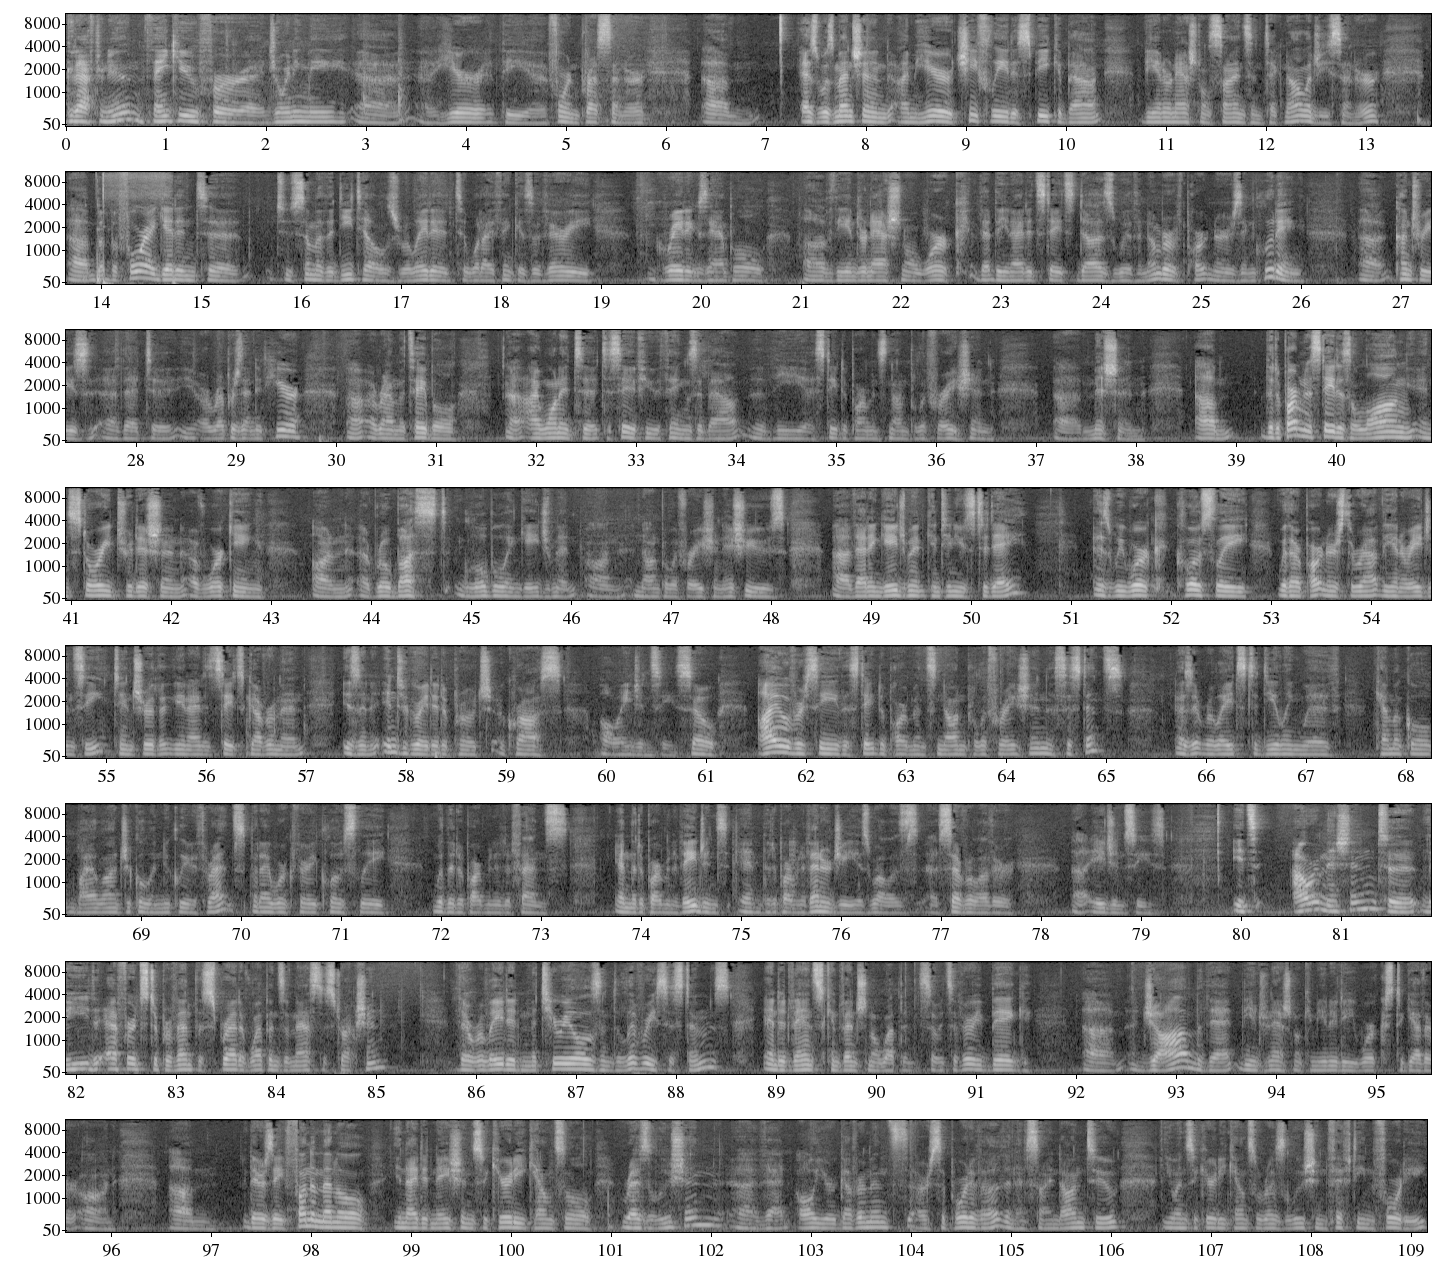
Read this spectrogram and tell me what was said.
Good afternoon. Thank you for uh, joining me uh, uh, here at the uh, Foreign Press Center. Um, as was mentioned, I'm here chiefly to speak about the International Science and Technology Center. Uh, but before I get into to some of the details related to what I think is a very great example of the international work that the United States does with a number of partners, including countries uh, that uh, are represented here uh, around the table. Uh, I wanted to, to say a few things about the State Department's nonproliferation mission. Um, the Department of State has a long and storied tradition of working on a robust global engagement on nonproliferation issues. Uh, that engagement continues today as we work closely with our partners throughout the interagency to ensure that the United States government is an integrated approach across all agencies. So I oversee the State Department's nonproliferation assistance as it relates to dealing with chemical, biological, and nuclear threats, but I work very closely with the Department of Defense and the Department of Agents and the Department of Energy, as well as uh, several other uh, agencies. It's our mission to lead efforts to prevent the spread of weapons of mass destruction, their related materials and delivery systems, and advanced conventional weapons. So it's a very big um, job that the international community works together on. Um, there's a fundamental United Nations Security Council resolution uh, that all your governments are supportive of and have signed on to, UN Security Council Resolution 1540,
